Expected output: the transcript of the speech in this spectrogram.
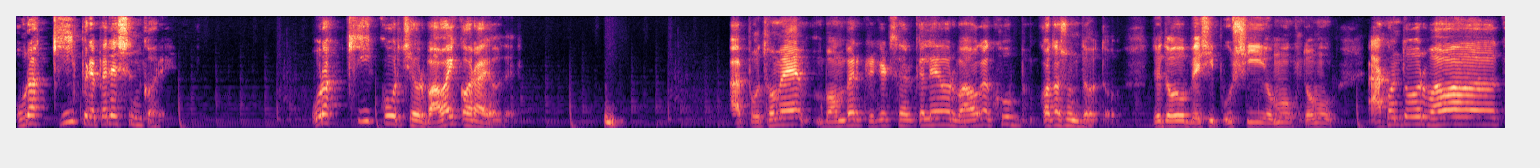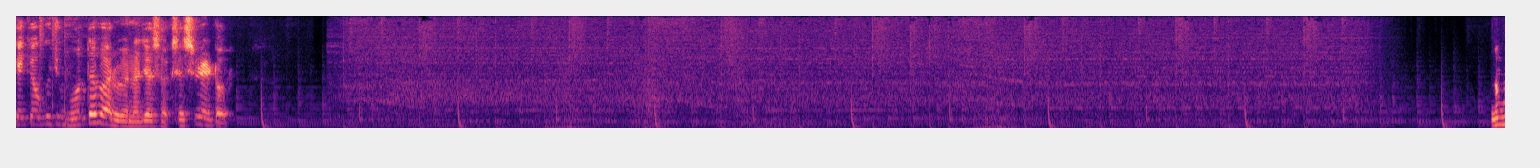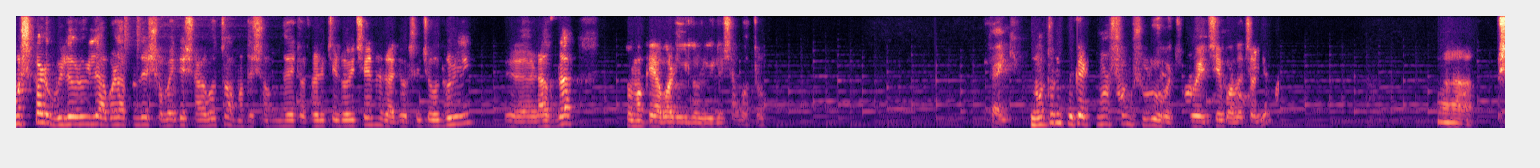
ওরা কি প্রিপারেশন করে? ওরা কি করছে? ওর বাবাই করায় ওদের। আর প্রথমে বম্বের ক্রিকেট সার্কেলে ওর বাবাকে খুব কথা শুনতে হতো। যে তো বেশি পুষি অমুক, তমুক। এখন তো ওর বাবাকে কেউ কিছু বলতে পারবে না, যে সাকসেস রেট ওর। নমস্কার উইলো রুইলে আবার আপনাদের সবাইকে স্বাগত। আমাদের সঙ্গে যথারীতি রয়েছেন রাজশ্রী চৌধুরী রাজদা তোমাকে আবার উইলো রুইলে স্বাগত। নতুন ক্রিকেট মরশুম শুরু হয়েছে বলা চলে।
